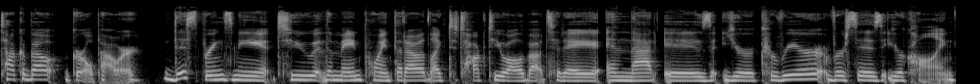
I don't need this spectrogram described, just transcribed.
Talk about girl power. This brings me to the main point that I would like to talk to you all about today, and that is your career versus your calling.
